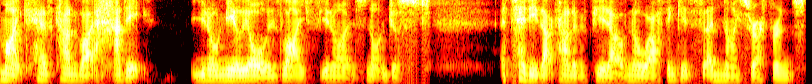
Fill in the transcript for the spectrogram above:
Mike has kind of like had it, you know, nearly all his life. You know, it's not just a teddy that kind of appeared out of nowhere. I think it's a nice reference.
